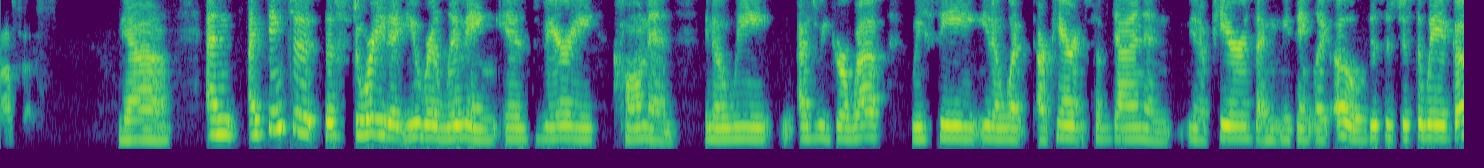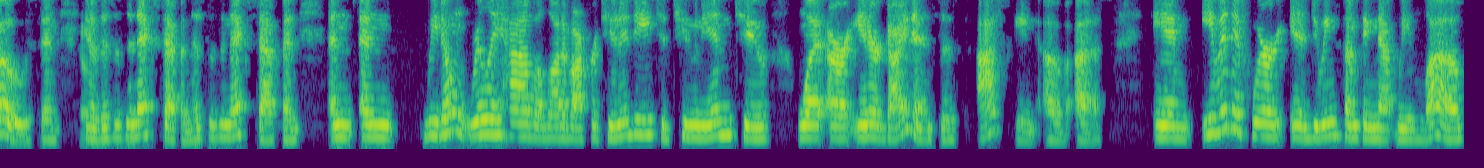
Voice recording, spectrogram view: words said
process yeah and i think the the story that you were living is very common you know we as we grow up we see you know what our parents have done and you know peers and we think like oh this is just the way it goes and yep. you know this is the next step and this is the next step and and and we don't really have a lot of opportunity to tune into what our inner guidance is asking of us. And even if we're doing something that we love,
